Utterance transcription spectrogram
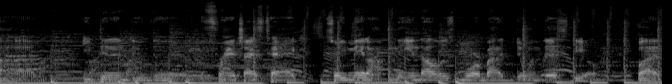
uh, he didn't do the, the, franchise tag, so he made a million dollars more by doing this deal. But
